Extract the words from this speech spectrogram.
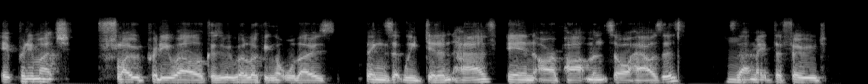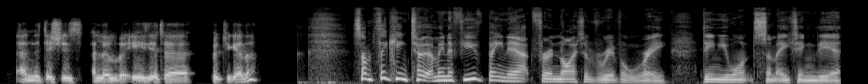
it pretty much flowed pretty well because we were looking at all those things that we didn't have in our apartments or houses. So that hmm. made the food and the dishes a little bit easier to put together. So I'm thinking too, I mean, if you've been out for a night of revelry, then you want some eating there.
